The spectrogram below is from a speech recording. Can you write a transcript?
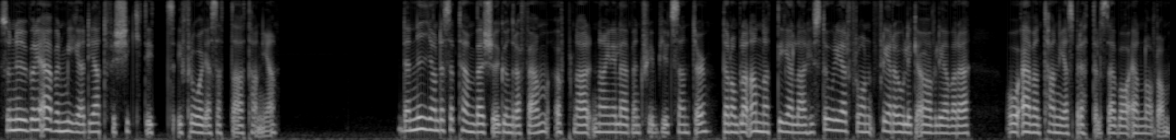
Så nu börjar även media att försiktigt ifrågasätta Tanja. Den 9 september 2005 öppnar 9-11 Tribute Center där de bland annat delar historier från flera olika överlevare och även Tanjas berättelse var en av dem.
